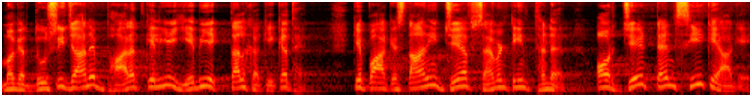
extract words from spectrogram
मगर दूसरी जानब भारत के लिए यह भी एक तल्ख हकीकत है कि Pakistani J F seventeen thunder और जे टेन सी के आगे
